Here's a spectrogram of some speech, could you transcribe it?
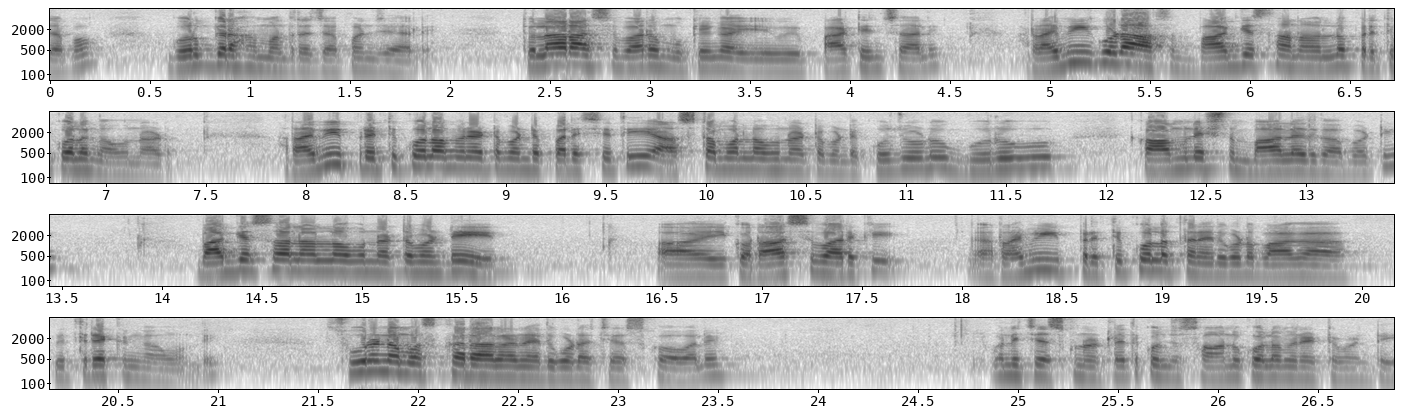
జపం గురుగ్రహ మంత్ర జపం చేయాలి. తులారాశి వారు ముఖ్యంగా ఇవి పాటించాలి. రవి కూడా భాగ్యస్థానంలో ప్రతికూలంగా ఉన్నాడు. రవి ప్రతికూలమైనటువంటి పరిస్థితి అష్టమంలో ఉన్నటువంటి కుజుడు గురువు కాంబినేషన్ బాగాలేదు కాబట్టి భాగ్యస్థానంలో ఉన్నటువంటి ఈ రాశి వారికి రవి ప్రతికూలత అనేది కూడా బాగా వ్యతిరేకంగా ఉంది. సూర్య నమస్కారాలు అనేది కూడా చేసుకోవాలి. ఇవన్నీ చేసుకున్నట్లయితే కొంచెం సానుకూలమైనటువంటి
